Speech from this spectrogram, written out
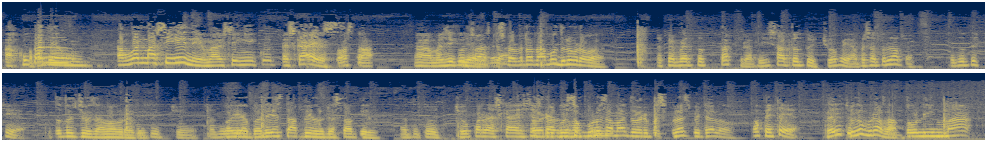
Aku apa kan yang aku kan masih ini masih ngikut SKS. swasta Nah, masih ikut Iya, swasta. SPP tetamu dulu berapa SPP tetap berapa sih? Satu tujuh apa ya? Apa satu delapan? Satu tujuh ya? Satu tujuh sama Satu berarti tujuh. Satu Oh iya berarti stabil udah stabil Satu tujuh per SKS nya 2010 sama 2011 beda loh Oh beda ya? Berarti dulu berapa? 15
